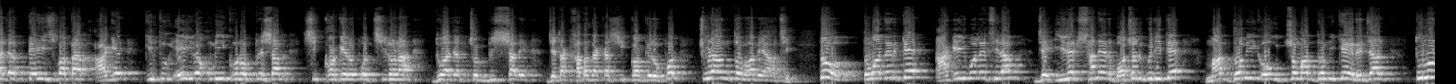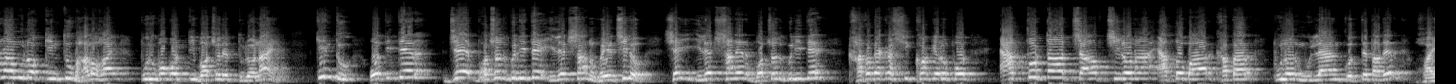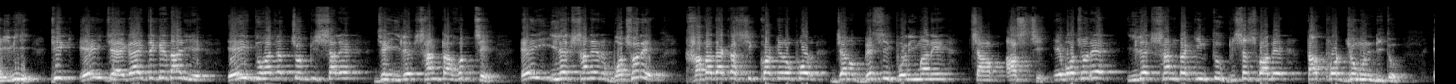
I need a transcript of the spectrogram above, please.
বা তার আগে কিন্তু এই রকমই কোনো প্রেশার শিক্ষকের ওপর ছিল না। দু হাজার চব্বিশ সালে যেটা খাতা দেখা শিক্ষকের ওপর চূড়ান্তভাবে আছে। তো তোমাদেরকে আগেই বলেছিলাম যে ইলেকশনের বছরগুলিতে মাধ্যমিক ও উচ্চ মাধ্যমিকের রেজাল্ট তুলনামূলক কিন্তু ভালো হয় পূর্ববর্তী বছরের তুলনায়। কিন্তু অতীতের যে বছরগুলিতে ইলেকশন হয়েছিল, সেই ইলেকশনের বছরগুলিতে খাতা দেখা শিক্ষকের ওপর এতটা চাপ ছিল না, এতবার খাতার পুনর্মূল্যায়ন করতে তাদের হয়নি। ঠিক এই জায়গায় থেকে দাঁড়িয়ে এই দু হাজার চব্বিশ সালে যে ইলেকশনটা হচ্ছে এই ইলেকশনের বছরে খাতা দেখা শিক্ষকের ওপর যেন বেশি পরিমাণে চাপ আসছে। এবছরে ইলেকশনটা কিন্তু বিশেষভাবে তাৎপর্যমণ্ডিত।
